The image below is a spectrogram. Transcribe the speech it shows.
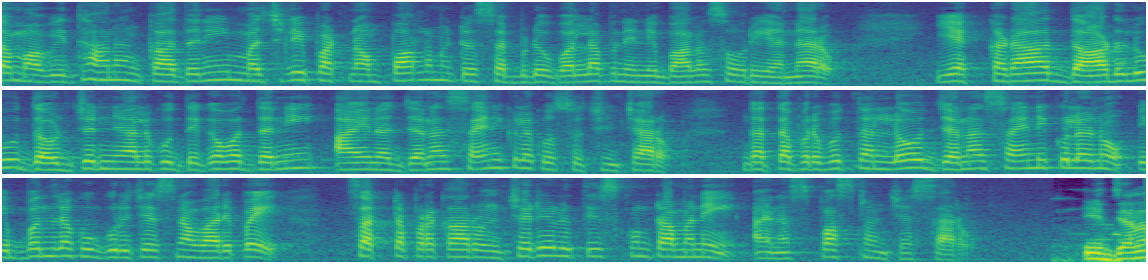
తమ విధానం కాదని మచిలీపట్నం పార్లమెంటు సభ్యుడు వల్లభనేని బాలశౌరి అన్నారు. ఎక్కడా దాడులు దౌర్జన్యాలకు దిగవద్దని ఆయన జన సైనికులకు సూచించారు. గత ప్రభుత్వంలో జన సైనికులను ఇబ్బందులకు గురిచేసిన వారిపై చట్ట ప్రకారం చర్యలు తీసుకుంటామని ఆయన స్పష్టం చేశారు. ఈ జన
